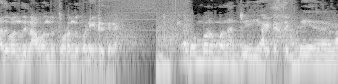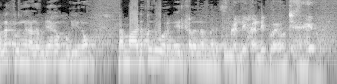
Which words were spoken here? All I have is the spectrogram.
அது வந்து நான் வந்து தொடர்ந்து பண்ணிட்டு இருக்கிறேன். ரொம்ப ரொம்ப நன்றி ஐயா. நம்முடைய வழக்கு வந்து நல்லபடியாக முடியணும். நம்ம அடுத்தது ஒரு நேர்காணல் நம்ம எடுத்துக்கலாம். கண்டி கண்டிப்பாக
